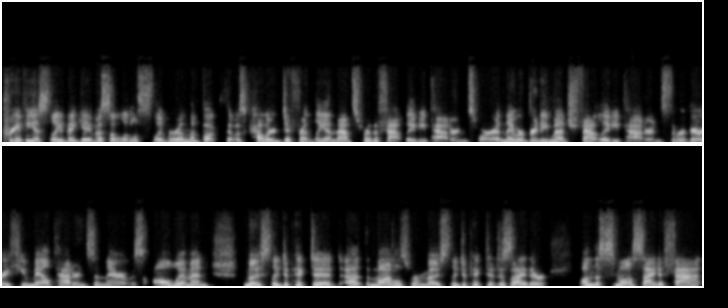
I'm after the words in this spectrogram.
previously they gave us a little sliver in the book that was colored differently and that's where the fat lady patterns were and they were pretty much fat lady patterns. There were very few male patterns in there. It was all women mostly depicted uh, the models were mostly depicted as either on the small side of fat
